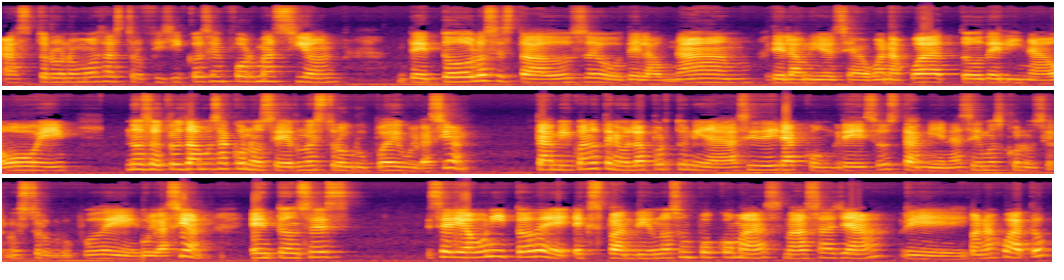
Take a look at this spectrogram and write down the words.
astrónomos, astrofísicos en formación, de todos los estados de, la UNAM, de la Universidad de Guanajuato, del INAOE. Nosotros damos a conocer nuestro grupo de divulgación. También cuando tenemos la oportunidad así de ir a congresos, también hacemos conocer nuestro grupo de divulgación. Entonces, sería bonito de expandirnos un poco más, más allá de Guanajuato,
